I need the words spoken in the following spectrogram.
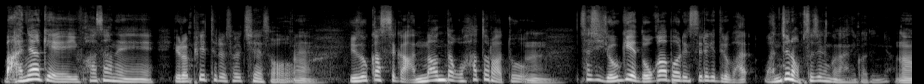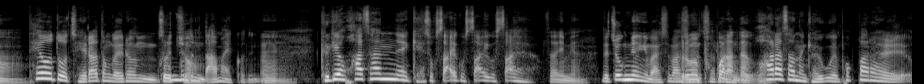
만약에 이 화산에 이런 필터를 설치해서 네. 유독가스가 안 나온다고 하더라도 음. 사실 여기에 녹아버린 쓰레기들이 와- 완전 없어지는 건 아니거든요. 어. 태워도 재라던가 이런 그렇죠. 성분들은 남아 있거든요. 네. 그게 화산에 계속 쌓이고 쌓이고 쌓여요. 쌓이면 근데 쪽령이 말씀하신 그러면 것처럼 폭발한다, 그거. 활화산은 결국엔 폭발할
